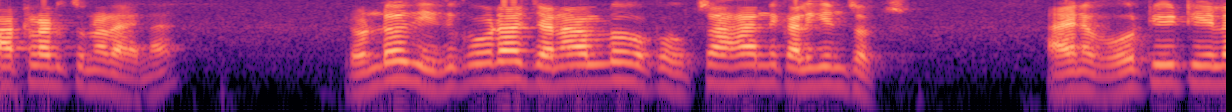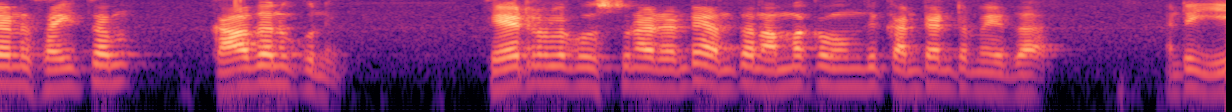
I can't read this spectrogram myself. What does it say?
మాట్లాడుతున్నాడు ఆయన. రెండోది ఇది కూడా జనాల్లో ఒక ఉత్సాహాన్ని కలిగించవచ్చు ఆయన ఓటీటీలను సైతం కాదనుకుని థియేటర్లకు వస్తున్నాడంటే ఎంత నమ్మకం ఉంది కంటెంట్ మీద. అంటే ఈ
